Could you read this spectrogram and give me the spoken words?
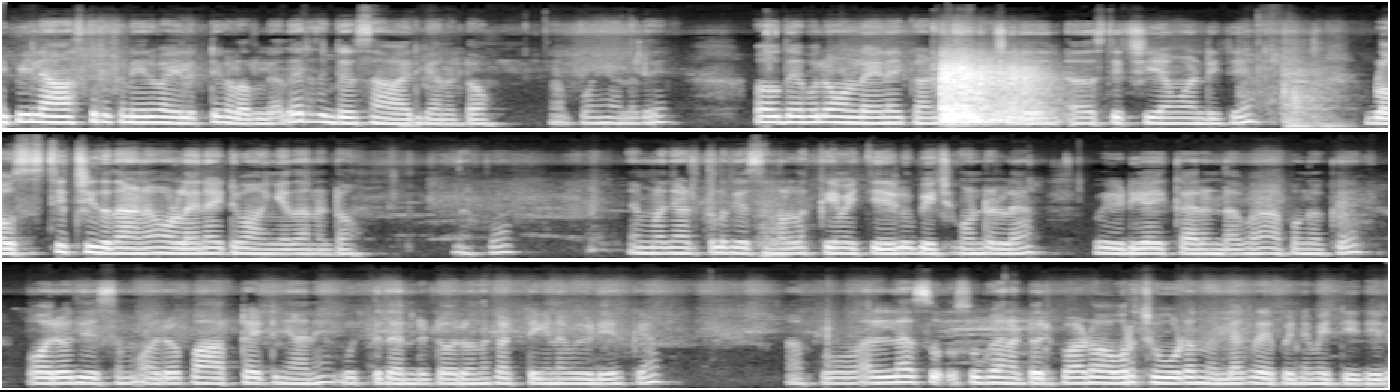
ഇപ്പോൾ ഈ ലാസ്റ്റ് എടുക്കുന്ന ഒരു വയലറ്റ് കളറിൽ അതായത് എന്റെ ഒരു സാരിയാണ് കേട്ടോ അപ്പോൾ ഞാനത് അതേപോലെ ഓൺലൈനായിക്കാണ്ട് സ്റ്റിച്ച് ചെയ്ത് സ്റ്റിച്ച് ചെയ്യാൻ വേണ്ടിയിട്ട് ബ്ലൗസ് സ്റ്റിച്ച് ചെയ്തതാണ്. ഓൺലൈനായിട്ട് വാങ്ങിയതാണ് കേട്ടോ അപ്പോൾ നമ്മൾ ഞാൻ അടുത്തുള്ള ദിവസങ്ങളിലൊക്കെ ഈ മെറ്റീരിയൽ ഉപയോഗിച്ചുകൊണ്ടുള്ള വീഡിയോ അയക്കാറുണ്ടാവുക. അപ്പോൾ നിങ്ങൾക്ക് ഓരോ ദിവസം ഓരോ പാർട്ടായിട്ട് ഞാൻ വിട്ട് തരണ്ടിട്ട് ഓരോന്ന് കട്ട് ചെയ്യുന്ന വീഡിയോ ഒക്കെ അപ്പോൾ നല്ല സു സുഖമാണ് കേട്ടോ ഒരുപാട് ഓവർ ചൂടൊന്നുമില്ല ക്രേപ്പിന്റെ മെറ്റീരിയൽ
